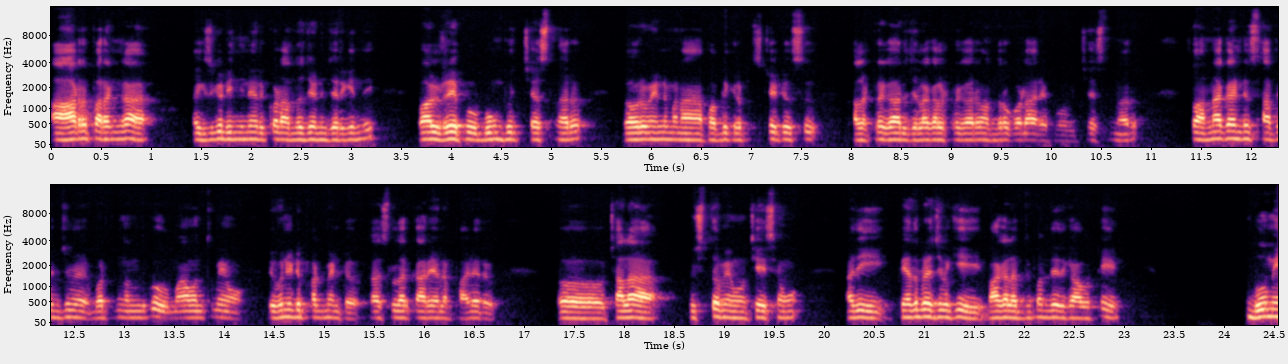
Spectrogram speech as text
ఆ ఆర్డర్ పరంగా ఎగ్జిక్యూటివ్ ఇంజనీర్ కూడా అందజేయడం జరిగింది. వాళ్ళు రేపు భూమి పూజ చేస్తున్నారు. గవర్నమెంట్ మన పబ్లిక్ రిప్రజెంటేటివ్స్ కలెక్టర్ గారు జిల్లా కలెక్టర్ గారు అందరూ కూడా రేపు ఇచ్చేస్తున్నారు సో అన్నా క్యాంటీన్ స్థాపించబడుతున్నందుకు మా వంతు మేము రెవెన్యూ డిపార్ట్మెంట్ తహసీల్దార్ కార్యాలయం పాడారు. చాలా కృషితో మేము చేసాము అది పేద ప్రజలకి బాగా లబ్ధి పొందేది కాబట్టి భూమి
